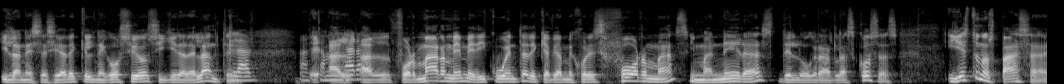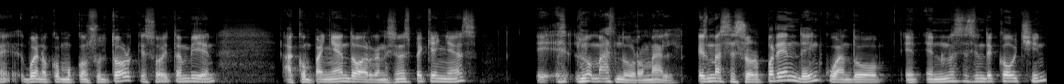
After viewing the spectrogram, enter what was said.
y la necesidad de que el negocio siguiera adelante. Claro. Eh, al, formarme me di cuenta de que había mejores formas y maneras de lograr las cosas. Y esto nos pasa, ¿eh? bueno, como consultor que soy también, acompañando a organizaciones pequeñas, eh, es lo más normal. Es más, se sorprenden cuando en, una sesión de coaching,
